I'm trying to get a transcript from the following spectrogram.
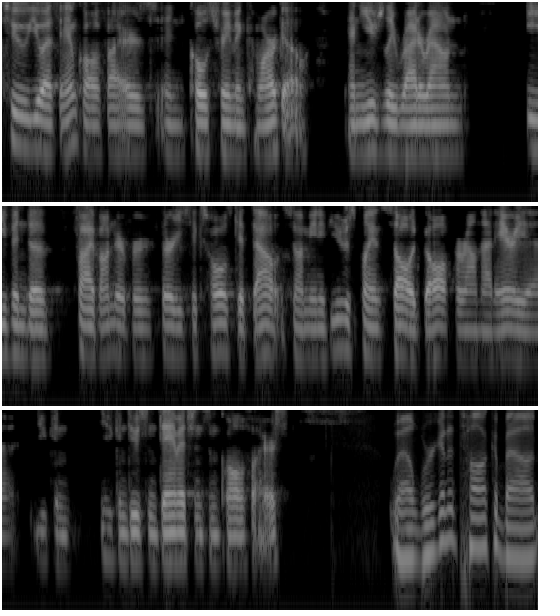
two USAM qualifiers in Coldstream and Camargo, and usually right around even to five under for 36 holes gets out. So I mean, if you're just playing solid golf around that area, you can you can do some damage in some qualifiers. Well, we're going to talk about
